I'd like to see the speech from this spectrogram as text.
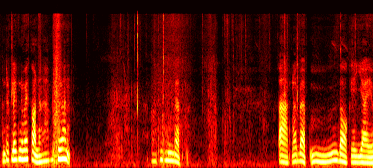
อันเล็กๆนี่ไว้ก่อนนะคะเพื่อน ที่มันแบบ ตากแล้วแบบอืดอกใหญ่ๆ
